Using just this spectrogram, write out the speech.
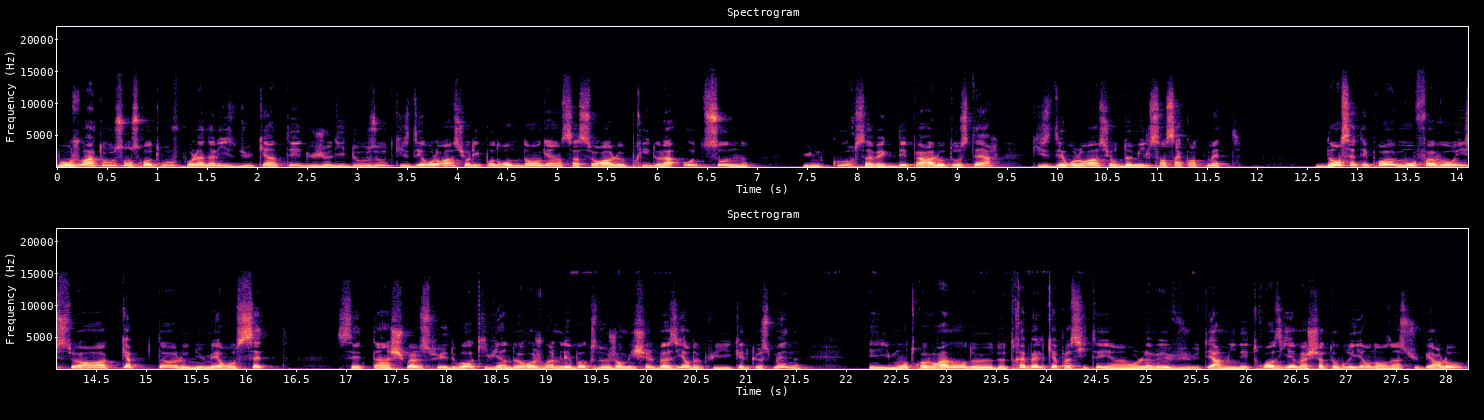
Bonjour à tous, on se retrouve pour l'analyse du quintet du jeudi 12 août qui se déroulera sur l'hippodrome d'Anguin. Ça sera le prix de la Haute-Saône, une course avec départ à l'autoster qui se déroulera sur 2150 mètres. Dans cette épreuve, mon favori sera Capta, le numéro 7. C'est un cheval suédois qui vient de rejoindre les box de Jean-Michel Bazir depuis quelques semaines et il montre vraiment de, très belles capacités. Hein. On l'avait vu terminer troisième à Châteaubriand dans un super lot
